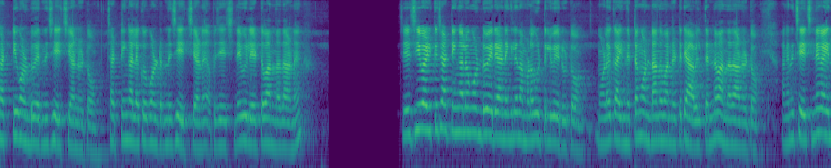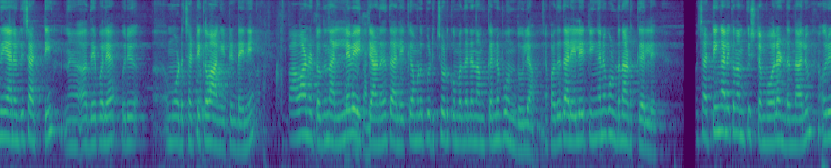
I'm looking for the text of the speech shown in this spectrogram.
ചട്ടി കൊണ്ടുവരുന്ന ചേച്ചിയാണ് കേട്ടോ ചട്ടിയും കലൊക്കെ കൊണ്ടുവരുന്ന ചേച്ചിയാണ്. അപ്പോൾ ചേച്ചീന്റെ വിളിയായിട്ട് വന്നതാണ്. ചേച്ചി വഴിക്ക് ചട്ടിങ്കലം കൊണ്ടുവരികയാണെങ്കിൽ നമ്മളെ വീട്ടിൽ വരും കേട്ടോ മോളെ കൈനീട്ടം കൊണ്ടാന്ന് പറഞ്ഞിട്ട് രാവിലെ തന്നെ വന്നതാണ് കേട്ടോ അങ്ങനെ ചേച്ചീന്റെ കയ്യിൽ നിന്ന് ഞാനൊരു ചട്ടി അതേപോലെ ഒരു മൂടച്ചട്ടിയൊക്കെ വാങ്ങിയിട്ടുണ്ടേനി. പാവാണ് കേട്ടോ അത് നല്ല വെയിറ്റ് ആണ്. തലയ്ക്ക് നമ്മൾ പിടിച്ചു കൊടുക്കുമ്പോൾ തന്നെ നമുക്ക് തന്നെ പൊന്തൂല. അപ്പോൾ അത് തലയിലേറ്റ് ഇങ്ങനെ കൊണ്ട് നടക്കുകയല്ലേ ചട്ടിയും കലൊക്കെ നമുക്ക് ഇഷ്ടം പോലെ ഉണ്ട്. എന്നാലും ഒരു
